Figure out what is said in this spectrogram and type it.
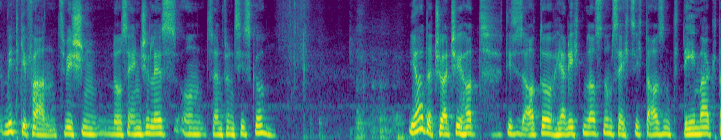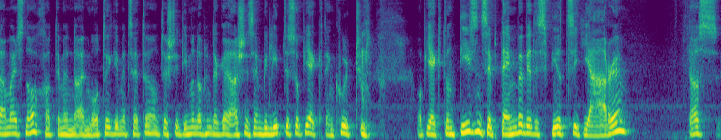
äh, mhm. mitgefahren zwischen Los Angeles und San Francisco. Ja, der Georgie hat dieses Auto herrichten lassen um 60.000 D-Mark damals noch, hat ihm einen neuen Motor gegeben etc. Und der steht immer noch in der Garage, ist ein beliebtes Objekt, ein Kultobjekt. Und diesen September wird es 40 Jahre, dass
